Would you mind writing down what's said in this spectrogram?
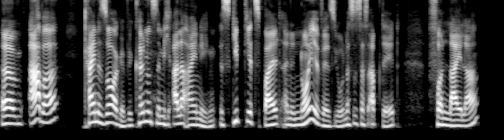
Ähm, aber keine Sorge, wir können uns nämlich alle einigen. Es gibt jetzt bald eine neue Version, das ist das Update von Laila,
